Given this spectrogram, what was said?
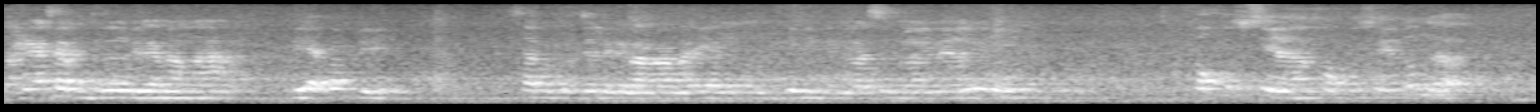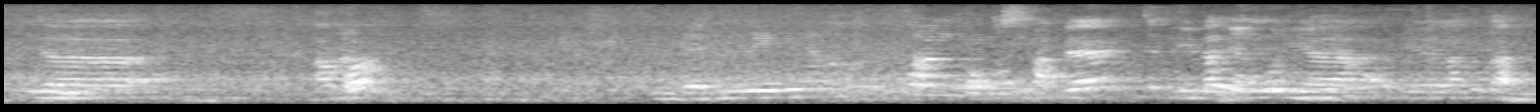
Tadi saya bekerja dengan anak di FFB saya bekerja dengan anak-anak yang ini generasi milenial ini. Fokusnya fokusnya itu nggak nggak apa? Kurang fokus pada kegiatan yang mau dia dia lakukan.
